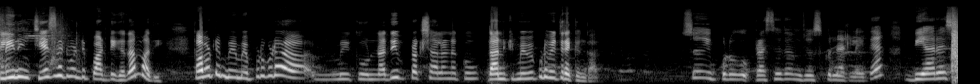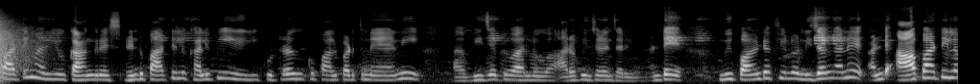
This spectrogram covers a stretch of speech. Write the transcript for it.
క్లీనింగ్ చేసినటువంటి పార్టీ కదా మాది. కాబట్టి మేము ఎప్పుడు కూడా మీకు నది ప్రక్షాళనకు దానికి మేము ఎప్పుడు వ్యతిరేకం కాదు. సో ఇప్పుడు ప్రస్తుతం చూసుకున్నట్లయితే బీఆర్ఎస్ పార్టీ మరియు కాంగ్రెస్ రెండు పార్టీలు కలిపి ఈ కుట్రకు పాల్పడుతున్నాయని బీజేపీ వాళ్ళు ఆరోపించడం జరిగింది. అంటే మీ పాయింట్ ఆఫ్ వ్యూలో నిజంగానే అంటే ఆ పార్టీల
